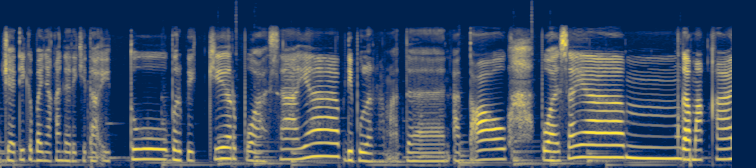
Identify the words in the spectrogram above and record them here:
Jadi kebanyakan dari kita itu berpikir puasa ya di bulan Ramadan atau puasa ya mm, nggak hmm, makan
